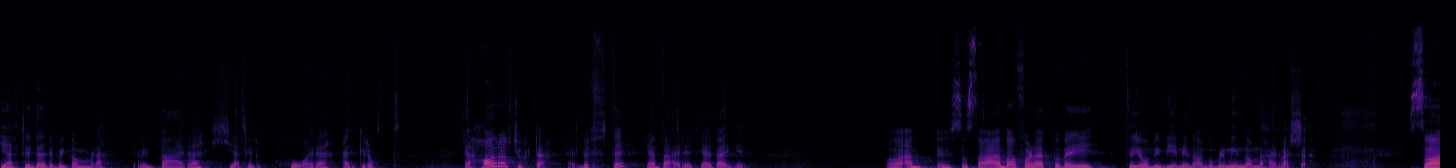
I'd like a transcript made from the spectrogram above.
helt til dere blir gamle. Jeg vil bære helt til håret er grått. Jeg har alt gjort det. Jeg løfter, jeg bærer, jeg berger. Og jeg, så sa jeg bare for deg på vei til jobb i bilen i dag og bli minnet om det her verset. Så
